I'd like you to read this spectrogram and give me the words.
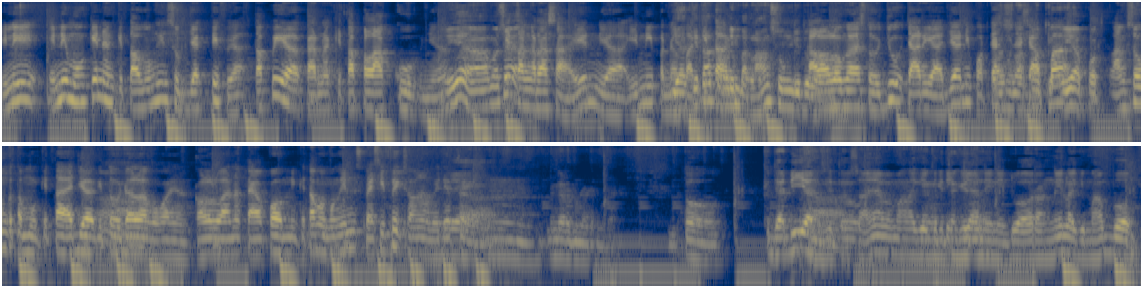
ini ini mungkin yang kita omongin subjektif ya tapi ya karena kita pelakunya iya, maksudnya kita ngerasain ya ini ya pendapat kita kita, terlibat gitu. langsung gitu. Kalau lo nggak setuju, cari aja nih podcast punya siapa. iya, pod- Langsung ketemu kita aja gitu, udahlah pokoknya. Kalau lu anak Telkom nih, kita ngomongin spesifik soalnya WDP. Hmm, bener bener bener. Tuh. Kejadian Nah, situ. saya memang lagi Yang ketinggian ini dua orang ini lagi mabok.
